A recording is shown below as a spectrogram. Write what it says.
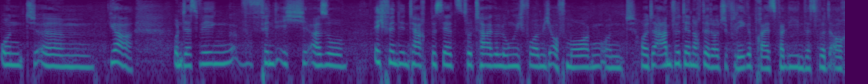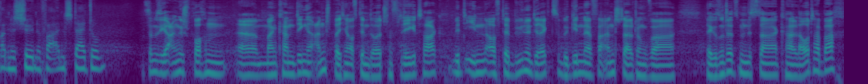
Und ähm, ja, und deswegen finde ich, also ich finde den Tag bis jetzt total gelungen. Ich freue mich auf morgen und heute Abend wird ja noch der Deutsche Pflegepreis verliehen. Das wird auch eine schöne Veranstaltung. Jetzt haben Sie ja angesprochen, äh, man kann Dinge ansprechen auf dem Deutschen Pflegetag. Mit Ihnen auf der Bühne direkt zu Beginn der Veranstaltung war der Gesundheitsminister Karl Lauterbach.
